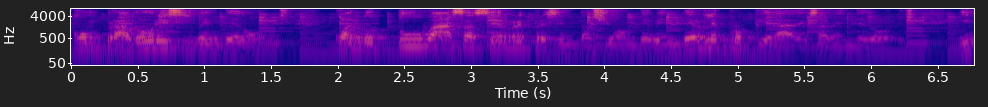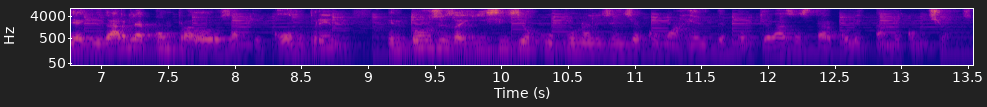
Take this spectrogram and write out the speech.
compradores y vendedores. Cuando tú vas a hacer representación de venderle propiedades a vendedores y de ayudarle a compradores a que compren, entonces allí sí se ocupa una licencia como agente porque vas a estar colectando comisiones.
